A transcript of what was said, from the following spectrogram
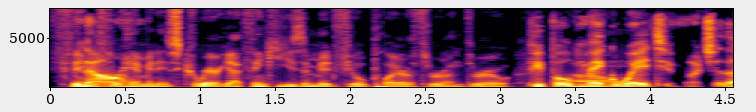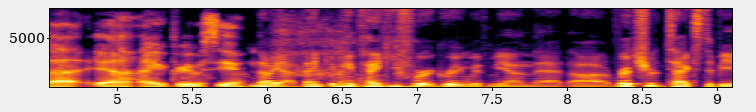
thing no. for him in his career. I think he's a midfield player through and through. People make um, way too much of that. Yeah, I agree with you. No, yeah, thank I mean thank you for agreeing with me on that. Uh, Richard texted me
